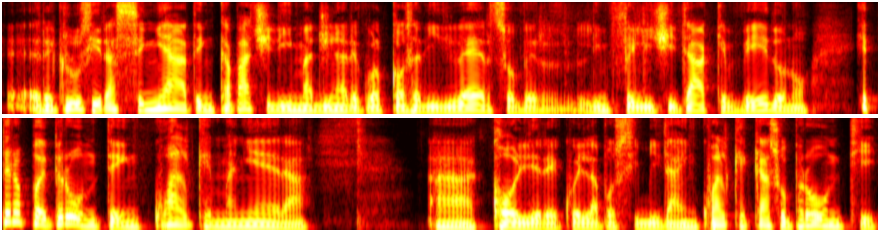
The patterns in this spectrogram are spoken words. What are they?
eh, reclusi rassegnate, incapaci di immaginare qualcosa di diverso per l'infelicità che vedono e però poi pronte in qualche maniera a cogliere quella possibilità, in qualche caso pronti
